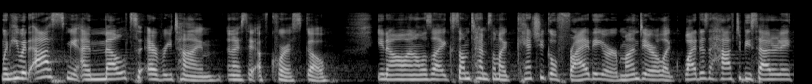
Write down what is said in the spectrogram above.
when he would ask me, I melt every time. And I say, of course, go. You know, and I was like, sometimes I'm like, can't you go Friday or Monday? Or like, why does it have to be Saturday?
